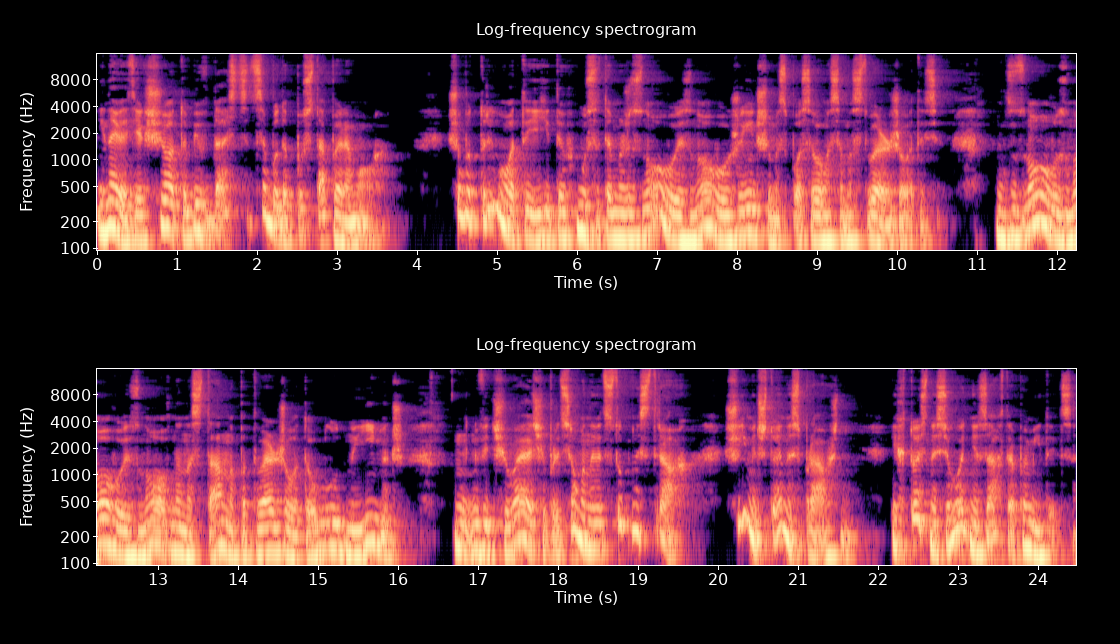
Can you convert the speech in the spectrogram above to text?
І навіть якщо тобі вдасться, це буде пуста перемога. Щоб отримувати її, ти муситимеш знову і знову вже іншими способами самостверджуватися знову, знову і знову ненастанно потверджувати облудний імідж, відчуваючи при цьому невідступний страх, що імідж той не справжній, і хтось на сьогодні-завтра помітить це,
